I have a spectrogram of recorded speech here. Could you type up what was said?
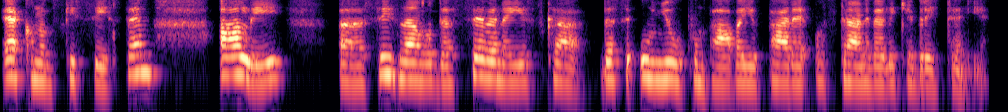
ekonomski sistem, ali uh, svi znamo da Severna Irska, da se u nju pumpavaju pare od strane Velike Britanije.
